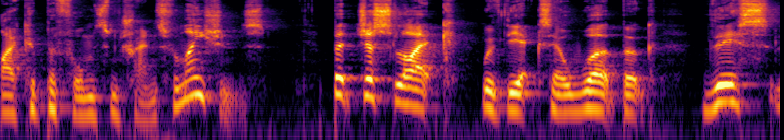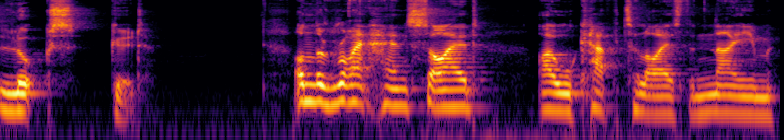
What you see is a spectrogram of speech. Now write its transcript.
I could perform some transformations. But just like with the Excel workbook, this looks good. On the right hand side, I will capitalize the name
